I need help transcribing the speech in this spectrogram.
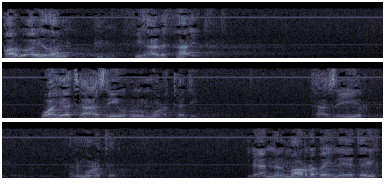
قالوا أيضا في هذا فائدة وهي تعزير المعتدي. تعزير المعتدي. لأن المار بين يديك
